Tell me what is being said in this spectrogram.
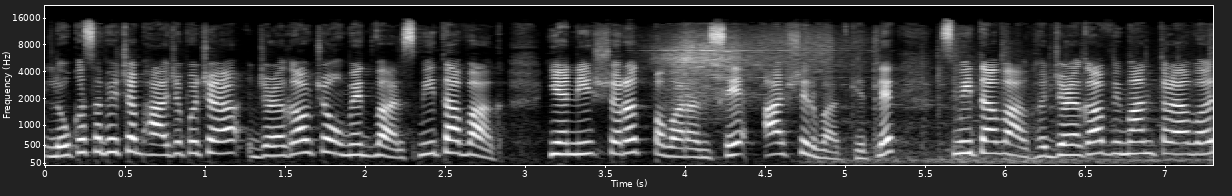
लोकसभेच्या भाजपच्या जळगावच्या उमेदवार स्मिता वाघ यांनी शरद पवारांचे आशीर्वाद घेतले स्मिता वाघ जळगाव विमानतळावर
